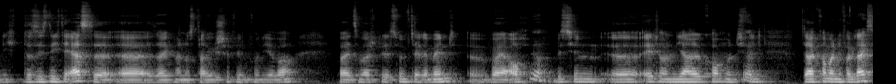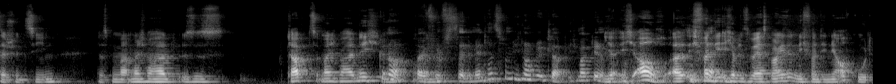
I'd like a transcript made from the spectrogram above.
nicht, das ist nicht der erste, äh, sag ich mal, nostalgische Film von dir war, weil zum Beispiel das fünfte Element äh, war ja auch ja. ein bisschen äh, älter in die Jahre gekommen und ich ja. finde, da kann man den Vergleich sehr schön ziehen. Dass man, manchmal halt ist es klappt, manchmal halt nicht. Genau, bei fünftes Element hat es für mich noch geklappt. Ich mag den. Ja, ich auch. Also ich fand ich habe ihn zum ersten Mal gesehen und ich fand den ja auch gut.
